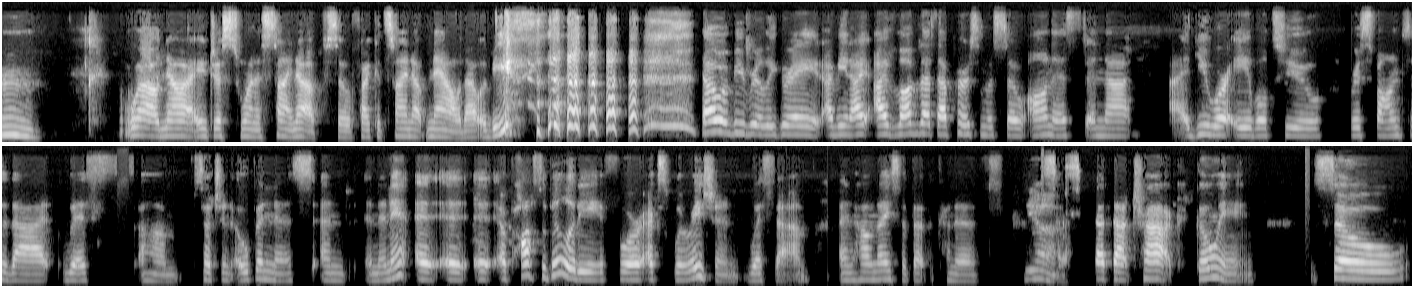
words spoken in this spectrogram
Mm. Wow, now I just want to sign up. So if I could sign up now, that would be that would be really great. I mean, I I love that that person was so honest and that uh, you were able to respond to that with um, such an openness and, and an, a, a, a, possibility for exploration with them. And how nice that that kind of yeah. set that track going. So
